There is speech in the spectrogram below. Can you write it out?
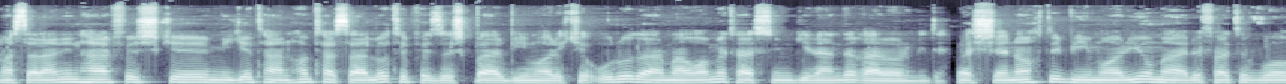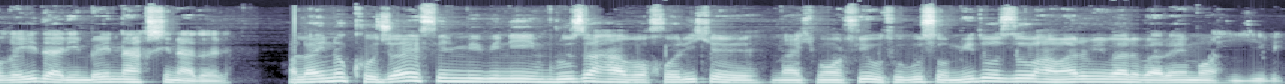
مثلا این حرفش که میگه تنها تسلط پزشک بر بیماری که او رو در مقام تصمیم گیرنده قرار میده و شناخت بیماری و معرفت واقعی در این بین نقشی نداره. حالا اینو کجای فیلم می‌بینیم؟ روز هواخوری که مکمورفی اتوبوس رو میدزده و همه رو می‌بره برای ماهیگیری.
